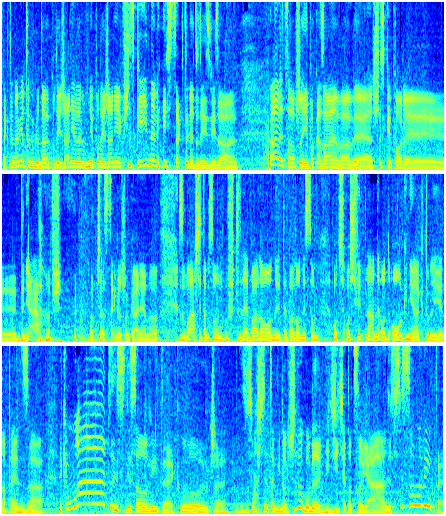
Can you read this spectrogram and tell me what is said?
Tak te namioty wyglądały podejrzanie, ale równie podejrzanie jak wszystkie inne miejsca, które tutaj zwiedzałem. Ale co, przynajmniej pokazałem wam, wiesz, wszystkie pory dnia podczas tego szukania, no. Zobaczcie, tam są w tle balony, te balony są oświetlane od ognia, który je napędza. Jakie, what? To jest niesamowite, kurczę. Zobaczcie ten widok, czy wy w ogóle widzicie to, co ja? To jest niesamowite.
